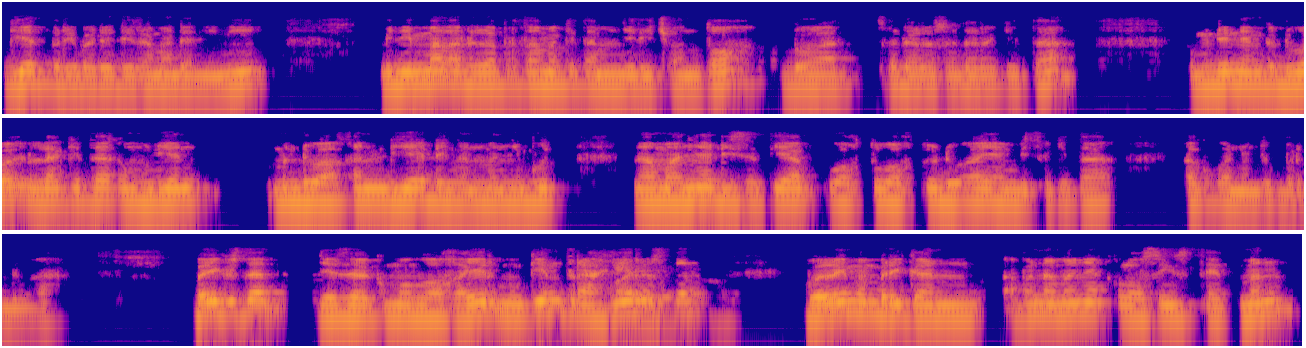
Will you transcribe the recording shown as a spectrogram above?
giat beribadah di Ramadan ini? Minimal adalah pertama kita menjadi contoh buat saudara-saudara kita. Kemudian yang kedua adalah kita kemudian mendoakan dia dengan menyebut namanya di setiap waktu-waktu doa yang bisa kita lakukan untuk berdoa. Baik Ustaz, jazakumullah khair. Mungkin terakhir Ustaz boleh memberikan apa namanya closing statement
